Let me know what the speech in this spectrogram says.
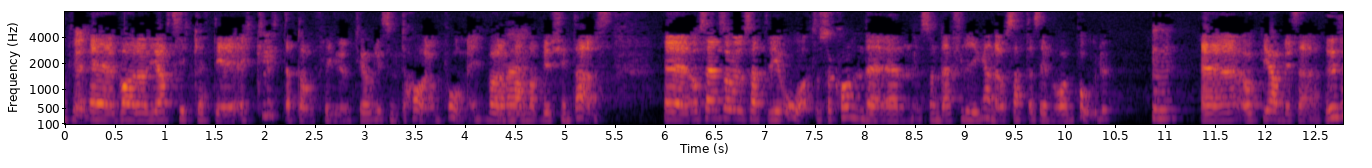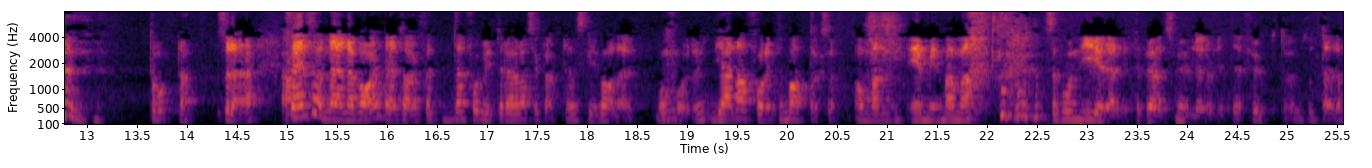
Okej. Eh, varav jag tycker att det är äckligt att de flyger runt. Jag vill liksom inte ha dem på mig. Varav Nej. mamma bryr sig inte alls. Eh, och sen så satt vi åt och så kom det en sån där flygande och satte sig på vårt bord. Mm. Eh, och jag blir så här, ta bort den. Sådär. Ja. Sen så när den har varit där ett tag, för den får vi inte röra såklart, den ska ju vara där. Och Mm. få, gärna få lite mat också, om man är min mamma. så hon ger den lite brödsmulor och lite frukt och sånt där.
